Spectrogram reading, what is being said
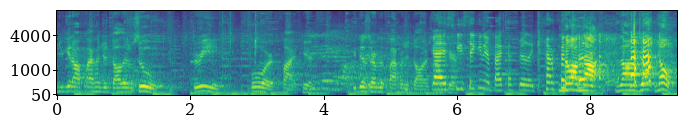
You get out $500. Two, three, four, five. Here. You deserve the $500. Guys, he's taking it back after the camera. No, I'm not. No, I'm joking. No,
